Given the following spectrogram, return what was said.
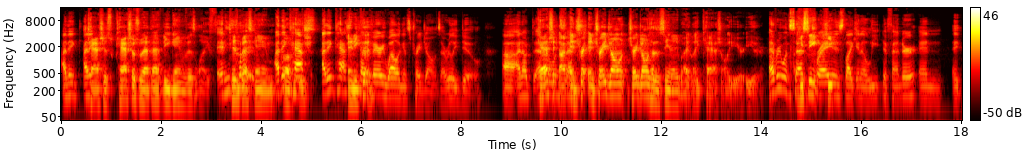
I think I think Cassius Cassius would have to have the game of his life. and his could. best game. I think Cash. his- I think Cash and he play could. very well against Tre Jones. I really do. Uh, I know Cash uh, and Tre, and Tre Jones. Tre Jones hasn't seen anybody like Cash all year either. everyone says seen- Tre he- is like an elite defender, and it,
